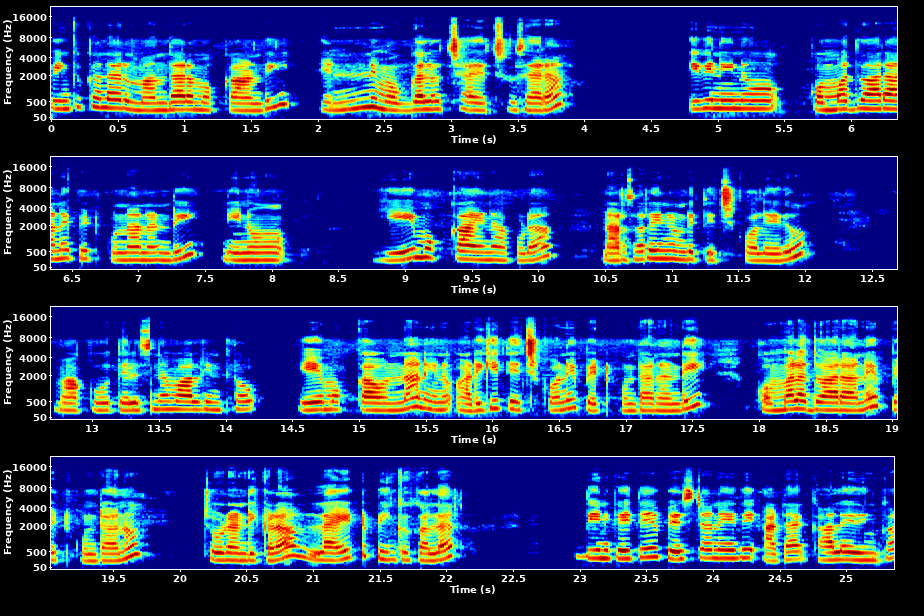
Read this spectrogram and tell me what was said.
పింక్ కలర్ మందార మొక్క అండి. ఎన్ని మొగ్గలు వచ్చాయో చూసారా? ఇది నేను కొమ్మ ద్వారానే పెట్టుకున్నానండి. నేను ఏ మొక్క అయినా కూడా నర్సరీ నుండి తెచ్చుకోలేదు. మాకు తెలిసిన వాళ్ళ ఇంట్లో ఏ మొక్క ఉన్నా నేను అడిగి తెచ్చుకొని పెట్టుకుంటానండి. కొమ్మల ద్వారానే పెట్టుకుంటాను. చూడండి ఇక్కడ లైట్ పింక్ కలర్ దీనికైతే పెస్ట్ అనేది అటాక్ కాలేదు ఇంకా.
